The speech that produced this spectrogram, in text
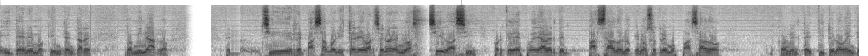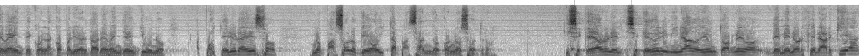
y tenemos que intentar dominarlo. Pero si repasamos la historia de Barcelona no ha sido así, porque después de haberte pasado lo que nosotros hemos pasado con el título 2020, con la Copa Libertadores 2021, posterior a eso no pasó lo que hoy está pasando con nosotros. Y se, quedó eliminado de un torneo de menor jerarquía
